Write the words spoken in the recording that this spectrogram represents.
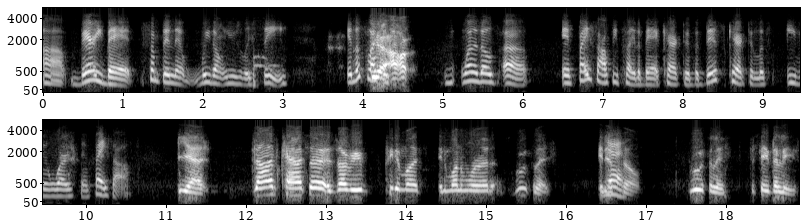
uh, very bad, something that we don't usually see. It looks like yeah, one of those. uh In Face Off, he played a bad character, but this character looks even worse than Face Off. yeah. John's character is very pretty much in one word ruthless in Yes. film. Ruthless, to say the least.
